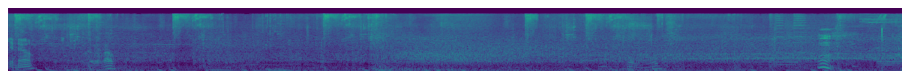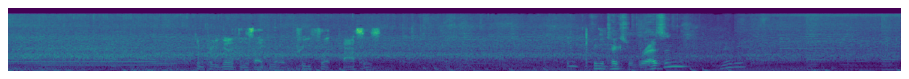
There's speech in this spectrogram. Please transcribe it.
You know? I don't know. Hmm. Getting pretty good at these like little pre-flip passes. I think it takes resin, maybe.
